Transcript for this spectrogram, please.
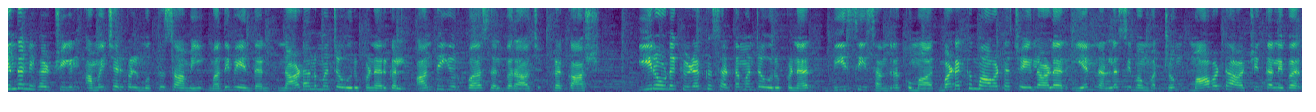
இந்த நிகழ்ச்சியில் அமைச்சர்கள் முத்துசாமி மதிவேந்தன் நாடாளுமன்ற உறுப்பினர்கள் அந்தியூர் ப. செல்வராஜ் பிரகாஷ் ஈரோடு கிழக்கு சட்டமன்ற உறுப்பினர் வி சி சந்திரகுமார் வடக்கு மாவட்ட செயலாளர் என் நல்லசிவம் மற்றும் மாவட்ட ஆட்சித்தலைவர்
